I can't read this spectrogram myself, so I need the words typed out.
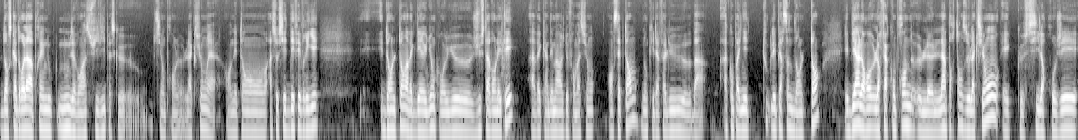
Dans ce cadre-là, après, nous, nous avons un suivi parce que si on prend l'action en étant associé dès février et dans le temps avec des réunions qui ont eu lieu juste avant l'été, avec un démarrage de formation en septembre. Donc il a fallu euh, bah, accompagner toutes les personnes dans le temps et bien leur, faire comprendre l'importance de l'action et que si leur projet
